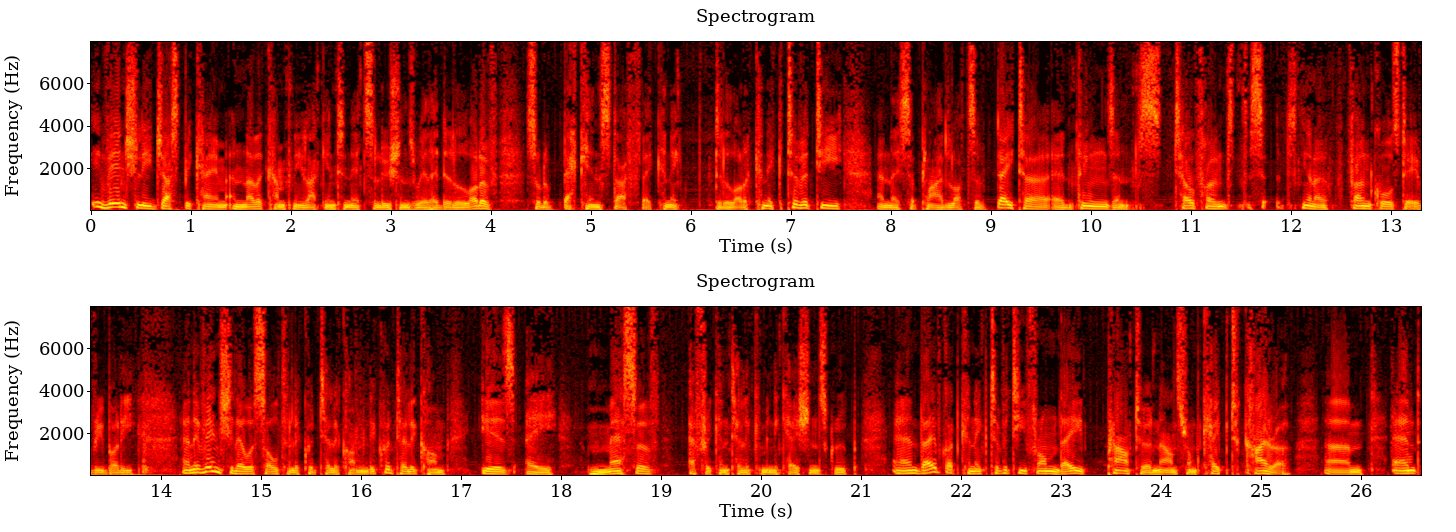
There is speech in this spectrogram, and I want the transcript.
eventually just became another company like Internet Solutions where they did a lot of sort of back end stuff. They connect did a lot of connectivity and they supplied lots of data and things and telephone, you know, phone calls to everybody. And eventually they were sold to Liquid Telecom. Liquid Telecom is a massive African telecommunications group, and they've got connectivity from they proud to announce from Cape to Cairo, um, and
